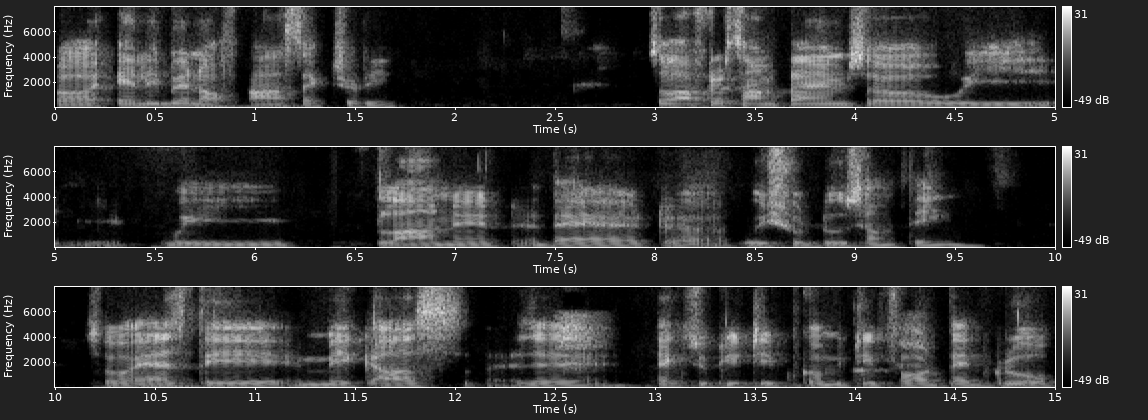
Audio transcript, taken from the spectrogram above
uh, 11 of us actually. So after some time, so we we plan it that uh, we should do something so as they make us the executive committee for that group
